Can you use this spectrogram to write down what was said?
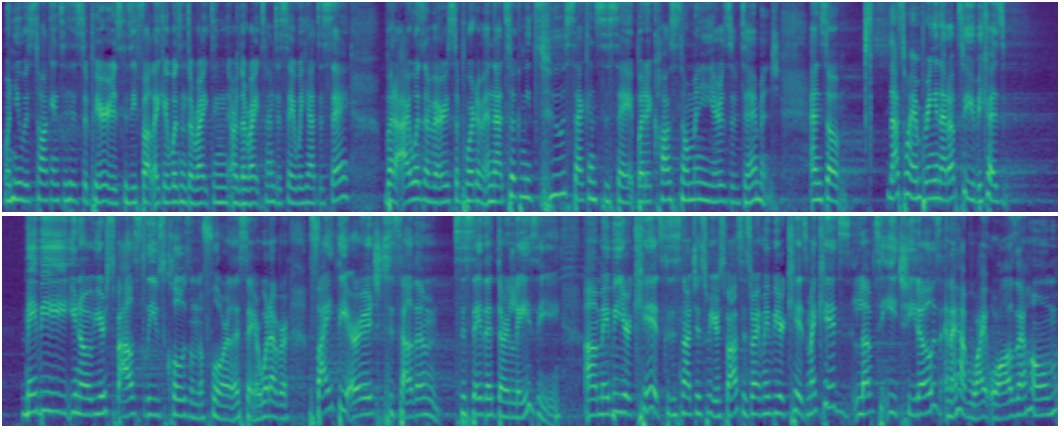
when he was talking to his superiors because he felt like it wasn't the right thing or the right time to say what he had to say. But I wasn't very supportive. And that took me two seconds to say, but it caused so many years of damage. And so that's why I'm bringing that up to you because maybe you know your spouse leaves clothes on the floor let's say or whatever fight the urge to tell them to say that they're lazy um, maybe your kids because it's not just with your spouses right maybe your kids my kids love to eat cheetos and i have white walls at home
